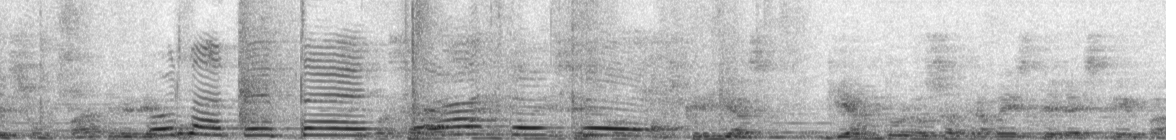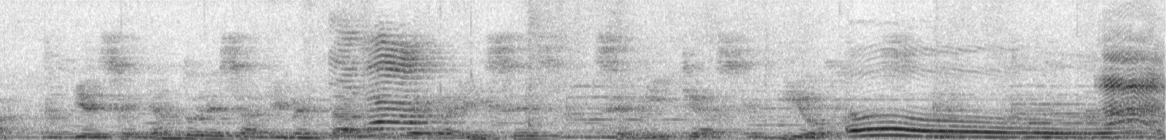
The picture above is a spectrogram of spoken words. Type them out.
Es un padre de Hola, que Tete. crías, guiándolos a través de la estepa y enseñándoles a alimentarse de raíces, semillas y hojas. Oh. Ah.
